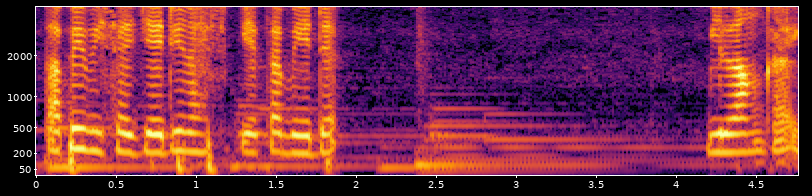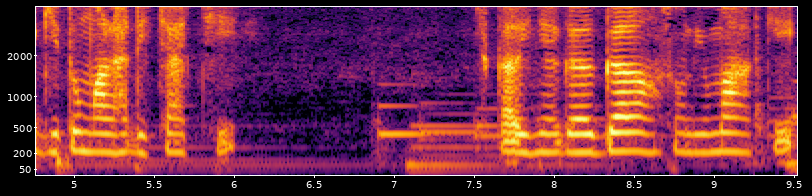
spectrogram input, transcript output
tapi bisa jadi nasib kita beda. Bilang kayak gitu malah dicaci. Sekalinya gagal langsung dimaki.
